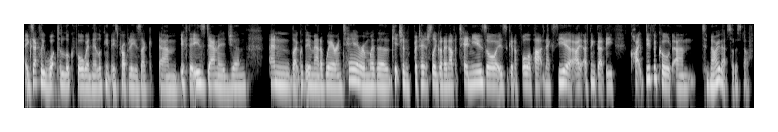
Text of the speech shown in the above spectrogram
exactly what to look for when they're looking at these properties, like um, if there is damage and and like with the amount of wear and tear and whether the kitchen potentially got another 10 years or is going to fall apart next year. I, I think that'd be quite difficult um, to know that sort of stuff.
